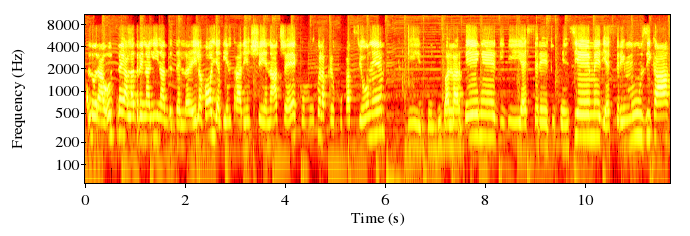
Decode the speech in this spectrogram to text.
allora, oltre all'adrenalina de- del- e la voglia di entrare in scena, c'è comunque la preoccupazione di, di, di ballar bene, di, di essere tutte insieme, di essere in musica.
